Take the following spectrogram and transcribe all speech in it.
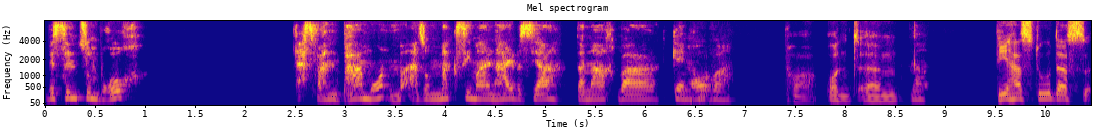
Bis hin zum Bruch. Das waren ein paar Monate, also maximal ein halbes Jahr. Danach war Game Over. Boah. Und ähm, wie hast du das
